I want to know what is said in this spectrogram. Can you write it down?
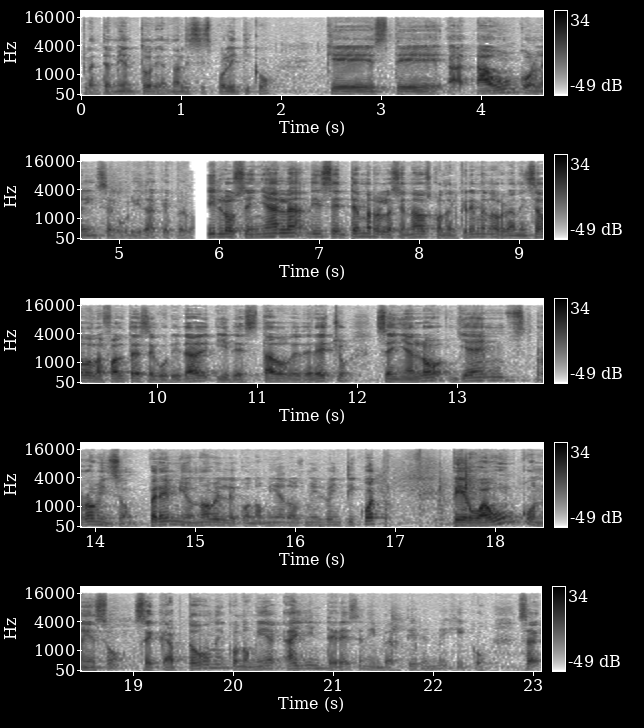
planteamiento de análisis político, que este, aún con la inseguridad que prevalece. Y lo señala, dice, en temas relacionados con el crimen organizado, la falta de seguridad y de Estado de Derecho, señaló James Robinson, Premio Nobel de Economía 2024. Pero aún con eso se captó una economía, hay interés en invertir en México. O sea,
